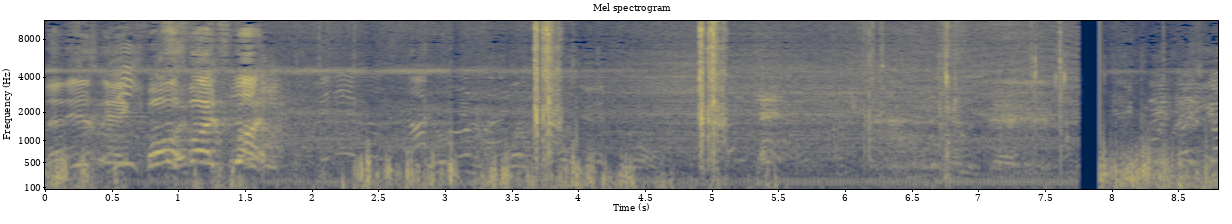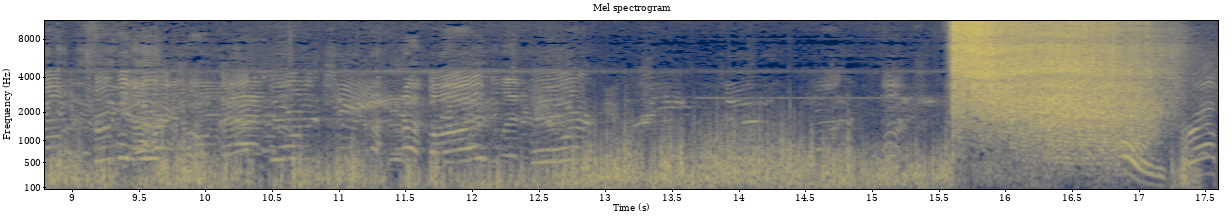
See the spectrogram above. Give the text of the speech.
That is a qualified flight. Let's go. Turbo mode. Pad four and G. Five, four, three, two, one, launch. Holy crap.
